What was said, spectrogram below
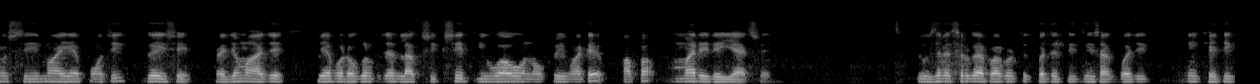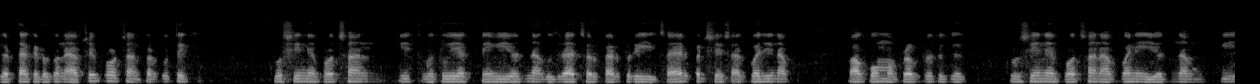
ચરમસીમાએ પહોંચી ગઈ છે. રાજ્યમાં આજે બે પોઈન્ટ ઓગણપચાસ લાખ શિક્ષિત યુવાઓ નોકરી માટે ફાંફા મારી રહ્યા છે. ગુજરાત સરકાર પ્રાકૃતિક પદ્ધતિથી શાકભાજીની ખેતી કરતા ખેડૂતોને આપશે પ્રોત્સાહન. પ્રાકૃતિક કૃષિને પ્રોત્સાહિત વધુ એક નવી યોજના ગુજરાત સરકાર ફરી જાહેર કરશે. શાકભાજીના પાકોમાં પ્રાકૃતિક કૃષિને પ્રોત્સાહન આપવાની યોજના મૂકી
